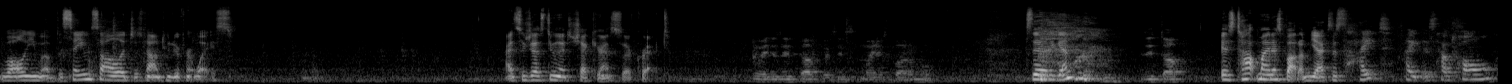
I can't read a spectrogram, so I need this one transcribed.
volume of the same solid, just found two different ways. I'd suggest doing that to check your answers are correct. Wait, is it top versus minus bottom? Or Say that again. is it top? is top minus bottom. Yeah, 'cause it's height. Height is how tall.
